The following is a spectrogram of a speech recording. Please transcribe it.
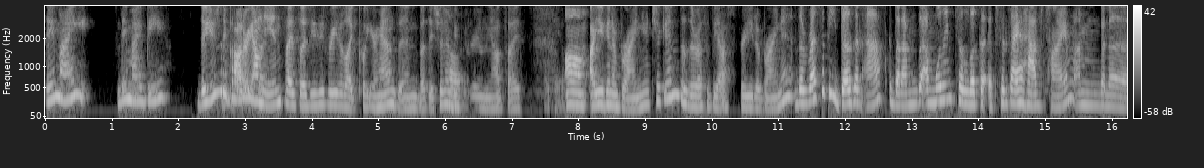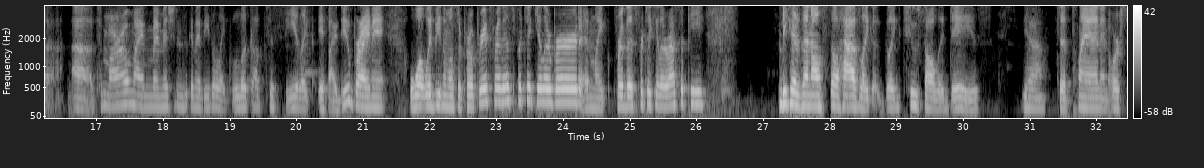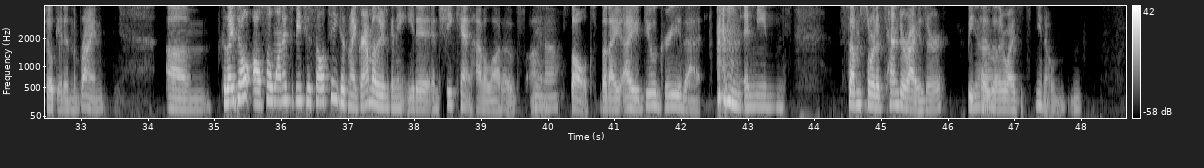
They might. They might be. They're usually powdery on the inside, so it's easy for you to like put your hands in, but they shouldn't Oh. be powdery on the outside. Okay. Um, are you gonna brine your chicken? Does the recipe ask for you to brine it? the recipe doesn't ask, but I'm I'm willing to look at since I have time. I'm gonna uh tomorrow my my mission is gonna be to like look up to see like if I do brine it, what would be the most appropriate for this particular bird and like for this particular recipe, because then I'll still have like like two solid days Yeah. to plan and or soak it in the brine. Um, because I don't also want it to be too salty because my grandmother's gonna eat it and she can't have a lot of um, Yeah. salt. But I I do agree that it needs some sort of tenderizer because Yeah. otherwise it's you know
